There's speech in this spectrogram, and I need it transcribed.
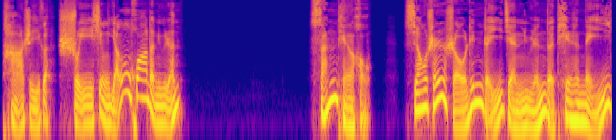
她是一个水性杨花的女人。三天后，小神手拎着一件女人的贴身内衣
